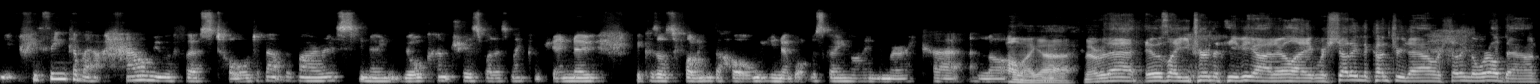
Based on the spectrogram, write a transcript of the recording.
if you think about how we were first told about the virus, you know, in your country as well as my country, I know because I was following the whole, you know, what was going on in America a lot. Oh my God. Remember that? It was like you turn the TV on, they're like, we're shutting the country down, we're shutting the world down.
